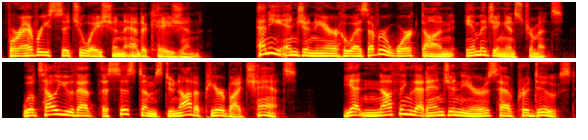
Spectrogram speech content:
for every situation and occasion. Any engineer who has ever worked on imaging instruments will tell you that the systems do not appear by chance. Yet nothing that engineers have produced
